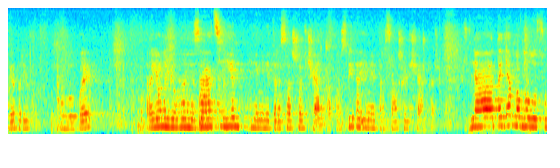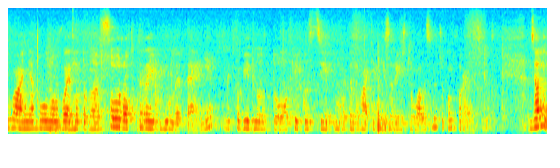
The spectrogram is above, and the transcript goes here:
з виборів голови районної організації імені Тараса Шевченка, просвіта імені Тараса Шевченка. Для таємного голосування було виготовлено 43 бюлетені відповідно до кількості делегатів, які зареєструвалися на цю конференцію. Взяли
